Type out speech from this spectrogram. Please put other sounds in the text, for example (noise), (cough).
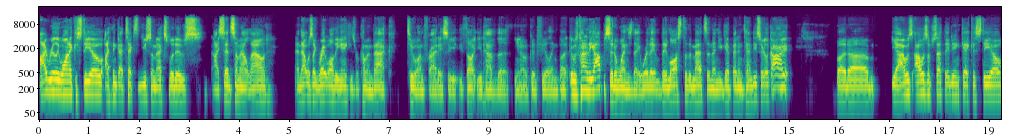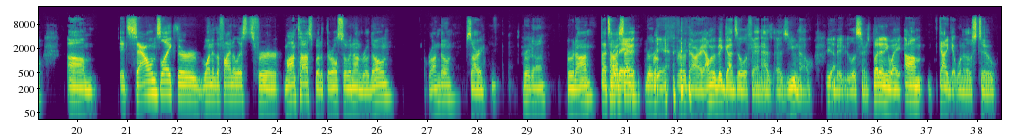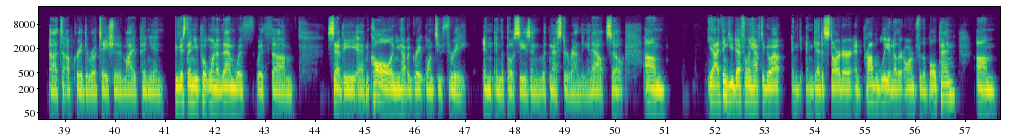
I really wanted Castillo. I think I texted you some expletives. I said some out loud, and that was like right while the Yankees were coming back too on Friday. So you, you, thought you'd have the you know good feeling, but it was kind of the opposite of Wednesday, where they they lost to the Mets, and then you get Benintendi. So you're like, all right, but um, yeah, I was I was upset they didn't get Castillo. Um, it sounds like they're one of the finalists for Montas, but they're also in on Rodon. Rondon, sorry, Rodon. Rodon. That's how Rodan. I say it. Rodan. Rodon. All right, I'm a big Godzilla fan, as as you know, yeah. maybe listeners. But anyway, um, got to get one of those two uh, to upgrade the rotation, in my opinion, because then you put one of them with with um, Sevy and Cole, and you have a great one, two, three in in the postseason with Nestor rounding it out. So, um, yeah, I think you definitely have to go out and and get a starter and probably another arm for the bullpen. Um,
